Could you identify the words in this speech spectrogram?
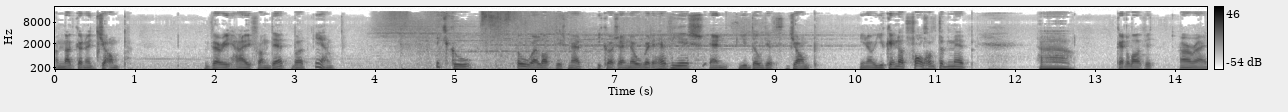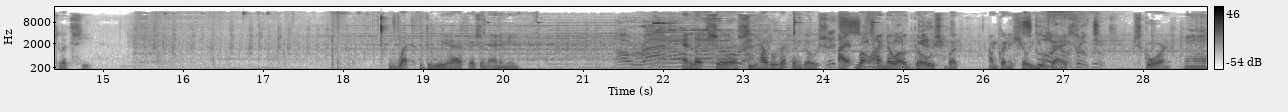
I'm not gonna jump very high from that but you know it's cool Oh, I love this map because I know where the heavy is and you don't have to jump. You know, you cannot fall off the map. Oh, gotta love it. Alright, let's see. What do we have as an enemy? All right, all and let's uh, right. see how the weapon goes. I Well, I know how it goes, but I'm gonna show Scorn you guys. Scorn. Eh.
